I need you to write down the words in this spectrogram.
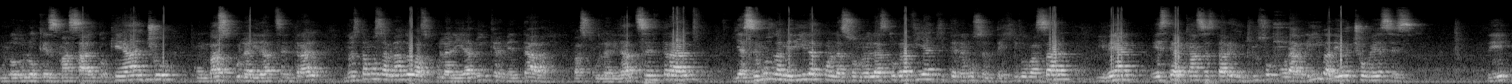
un nódulo que es más alto que ancho, con vascularidad central. No estamos hablando de vascularidad incrementada, vascularidad central, y hacemos la medida con la sonoelastografía, aquí tenemos el tejido basal, y vean, este alcanza a estar incluso por arriba de 8 veces, ¿sí?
